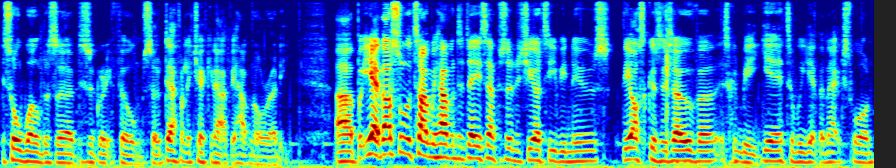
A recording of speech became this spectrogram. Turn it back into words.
it's all well deserved. It's a great film, so definitely check it out if you haven't already. Uh, but yeah, that's all the time we have in today's episode of GRTV News. The Oscars is over. It's going to be a year till we get the next one.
